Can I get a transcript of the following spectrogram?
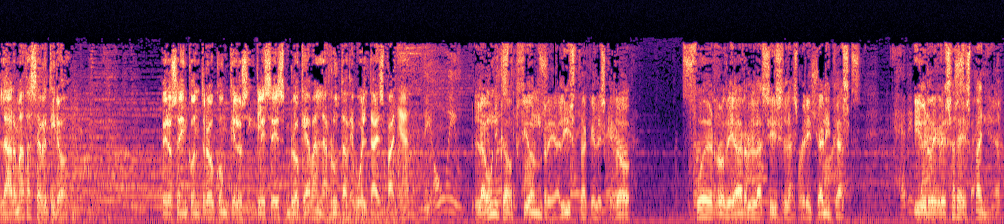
La Armada se retiró, pero se encontró con que los ingleses bloqueaban la ruta de vuelta a España. La única opción realista que les quedó fue rodear las islas británicas y regresar a España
